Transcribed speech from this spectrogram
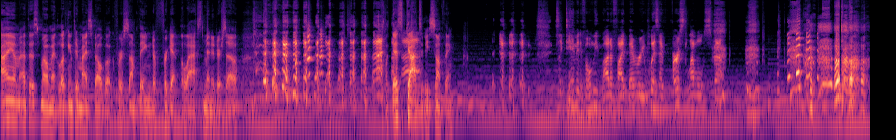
I am at this moment looking through my spell book for something to forget the last minute or so. Like, there's got to be something. it's like, damn it! If only modified memory was a first level spell.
